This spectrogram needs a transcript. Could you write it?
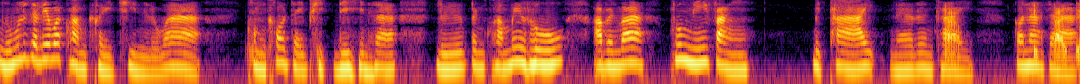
หนูไม่รู้จะเรียกว่าความเคยชินหรือว่าความเข้าใจผิดดีนะคะหรือเป็นความไม่รู้ เอาเป็นว่าพรุ่งนี้ฟังปิดท้ายในเรื่องไข้ก็น่าจะปิดท้ายเส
